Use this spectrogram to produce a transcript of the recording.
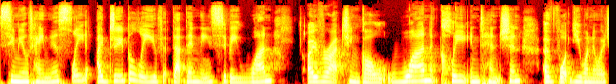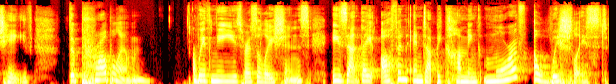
simultaneously, I do believe that there needs to be one overarching goal, one clear intention of what you want to achieve. The problem with New Year's resolutions is that they often end up becoming more of a wish list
